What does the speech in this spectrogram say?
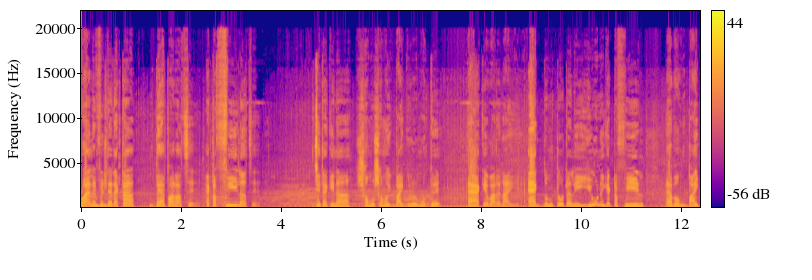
রয়্যাল এনফিল্ডের একটা ব্যাপার আছে, একটা ফিল আছে, যেটা কিনা সমসাময়িক বাইকগুলোর মধ্যে একেবারে নাই একদম টোটালি ইউনিক একটা ফিল এবং বাইক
